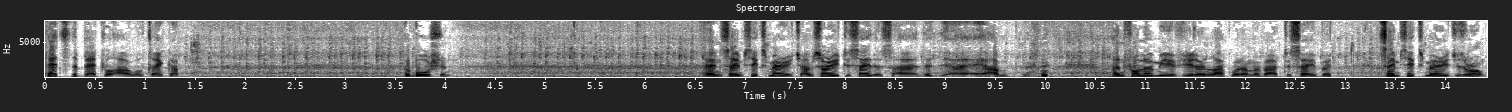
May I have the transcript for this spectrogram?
that's the battle I will take up. Abortion and same-sex marriage. I'm sorry to say this. Uh, th- uh, I'm unfollow me if you don't like what I'm about to say, but same-sex marriage is wrong.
